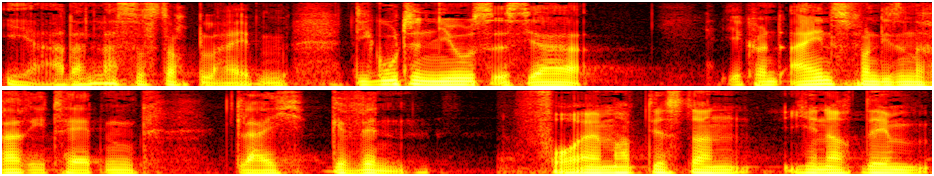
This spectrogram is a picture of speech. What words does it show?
Ja, dann lasst es doch bleiben. Die gute News ist ja, ihr könnt eins von diesen Raritäten gleich gewinnen. Vor allem habt ihr es dann, je nachdem,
